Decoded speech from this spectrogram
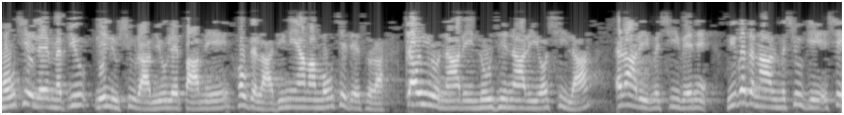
မုံချစ်လည်းမပြုတ်လေးလူရှုတာမျိုးလည်းပါမယ်ဟုတ်တယ်လားဒီနေရာမှာမုံချစ်တယ်ဆိုတာကြောက်ရွံ့နာတွေလိုချင်နာတွေရောရှိလားအဲ့ဒါတွေမရှိဘဲနဲ့ဝိပဿနာမရှုခင်အရှိ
